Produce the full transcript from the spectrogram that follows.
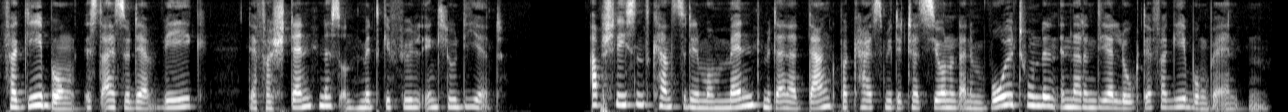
Vergebung ist also der Weg, der Verständnis und Mitgefühl inkludiert. Abschließend kannst du den Moment mit einer Dankbarkeitsmeditation und einem wohltuenden inneren Dialog der Vergebung beenden.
